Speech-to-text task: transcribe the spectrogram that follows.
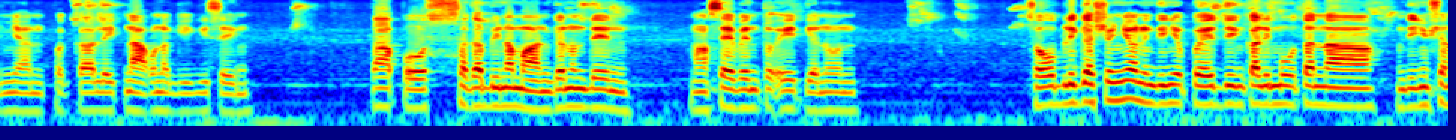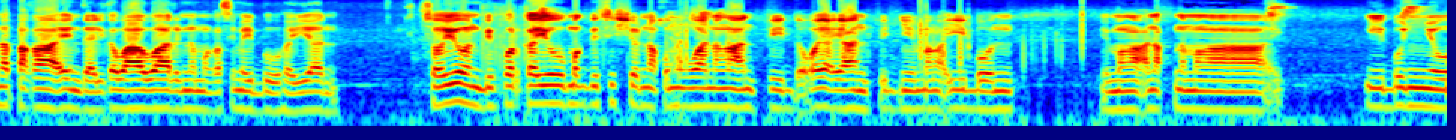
ganyan, pagka late na ako nagigising. Tapos, sa gabi naman, ganun din. Mga 7 to 8 ganun. So obligasyon yon hindi nyo pwedeng kalimutan na hindi nyo siya napakain dahil kawawa rin naman kasi may buhay yan. So yun before kayo magdesisyon na kumuha ng hand feed o kaya hand feed nyo yung mga ibon yung mga anak ng mga ibon nyo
